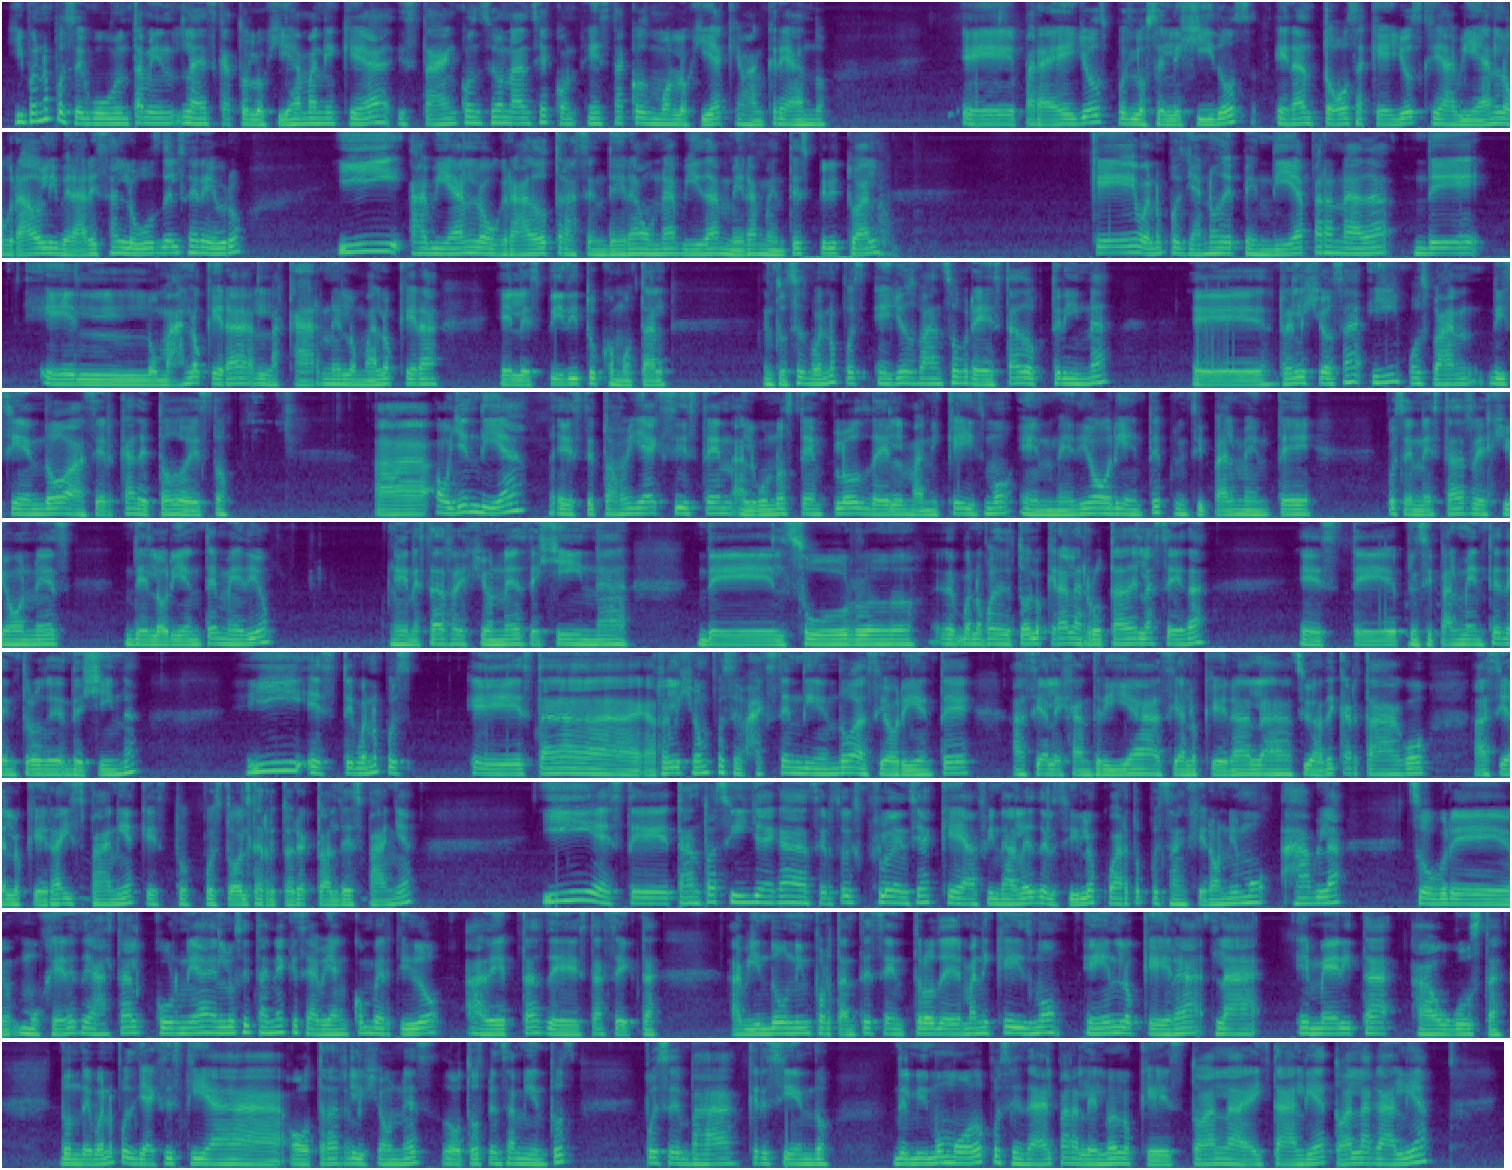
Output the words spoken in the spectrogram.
Y bueno, pues según también la escatología maniquea está en consonancia con esta cosmología que van creando. Eh, para ellos, pues los elegidos eran todos aquellos que habían logrado liberar esa luz del cerebro y habían logrado trascender a una vida meramente espiritual que, bueno, pues ya no dependía para nada de lo malo que era la carne, lo malo que era el espíritu como tal. Entonces, bueno, pues ellos van sobre esta doctrina eh, religiosa y pues van diciendo acerca de todo esto. Ah, hoy en día, este, todavía existen algunos templos del maniqueísmo en Medio Oriente, principalmente pues en estas regiones del Oriente Medio, en estas regiones de China, del sur, eh, bueno, pues de todo lo que era la ruta de la seda, este, principalmente dentro de, de China. Y este, bueno, pues eh, esta religión pues se va extendiendo hacia Oriente, hacia Alejandría, hacia lo que era la ciudad de Cartago, hacia lo que era Hispania, que es pues todo el territorio actual de España. Y este, tanto así llega a ser su influencia que a finales del siglo IV, pues San Jerónimo habla sobre mujeres de alta alcurnia en Lusitania que se habían convertido adeptas de esta secta habiendo un importante centro de maniqueísmo en lo que era la emérita Augusta, donde bueno pues ya existía otras religiones, otros pensamientos, pues se va creciendo. Del mismo modo pues se da el paralelo en lo que es toda la Italia, toda la Galia,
